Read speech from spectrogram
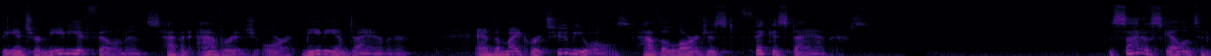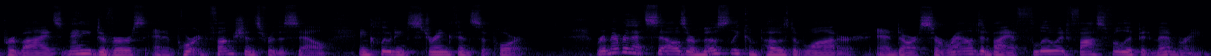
The intermediate filaments have an average or medium diameter, and the microtubules have the largest, thickest diameters. The cytoskeleton provides many diverse and important functions for the cell, including strength and support. Remember that cells are mostly composed of water and are surrounded by a fluid phospholipid membrane,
